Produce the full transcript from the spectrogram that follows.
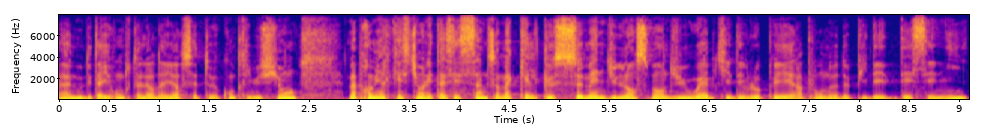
Euh, nous détaillerons tout à l'heure d'ailleurs cette contribution. Ma première question elle est assez simple, nous sommes à quelques semaines du lancement du web qui est développé, rappelons-le, depuis des décennies.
